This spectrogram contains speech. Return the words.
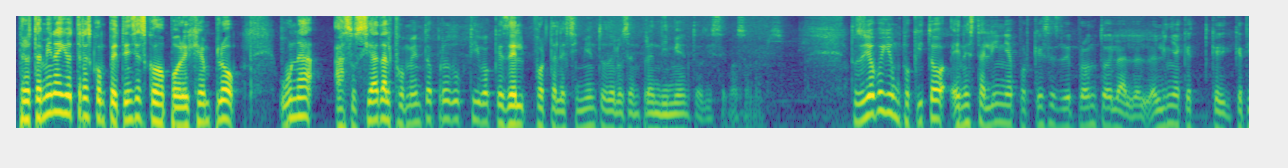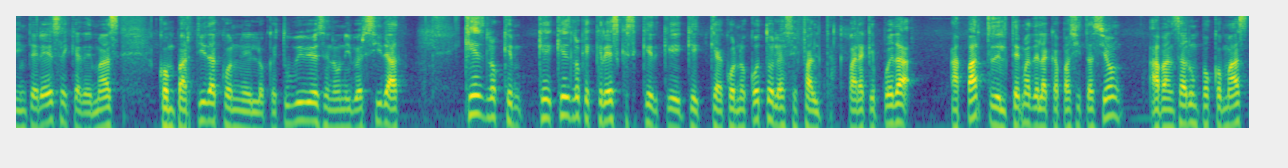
Pero también hay otras competencias como por ejemplo una asociada al fomento productivo que es el fortalecimiento de los emprendimientos, dice más o menos. Entonces yo voy un poquito en esta línea porque esa es de pronto la, la, la línea que, que, que, te interesa y que además compartida con el, lo que tú vives en la universidad. ¿Qué es lo que, qué, qué es lo que crees que, que, a Conocoto le hace falta para que pueda, aparte del tema de la capacitación, avanzar un poco más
